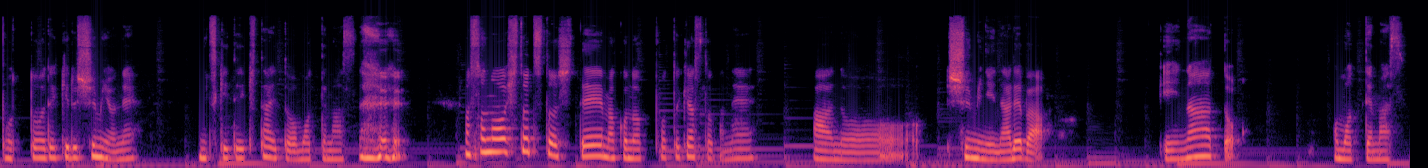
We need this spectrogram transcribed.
没頭できる趣味をね、見つけていきたいと思ってます。まあその一つとして、まあ、このポッドキャストがね、あの、趣味になればいいなと思ってます。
